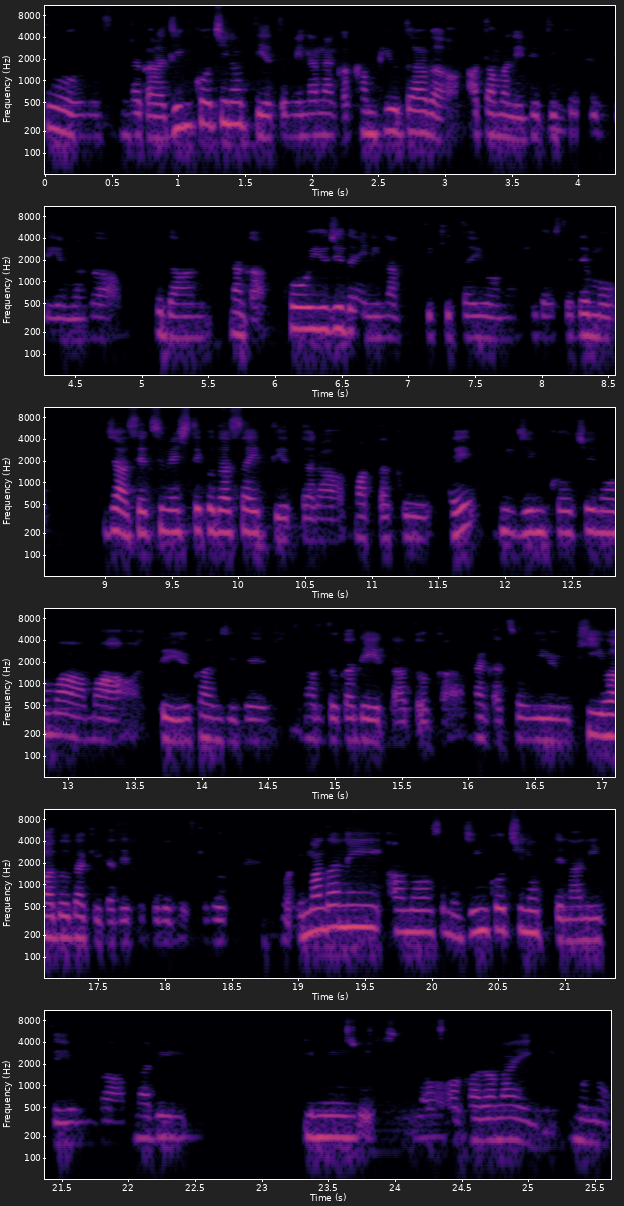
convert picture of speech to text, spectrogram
そうですね。だから人工知能っていうとみんななんかコンピューターが頭に出てくるっていうのが普段なんかこういう時代になってきたような気がして、でもじゃあ説明してくださいって言ったら全く、え？人工知能まあまあっていう感じで、なんとかデータとか、なんかそういうキーワードだけが出てくるんですけど、いまだにあのその人工知能って何っていうのがあまり意味がわからないもの。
